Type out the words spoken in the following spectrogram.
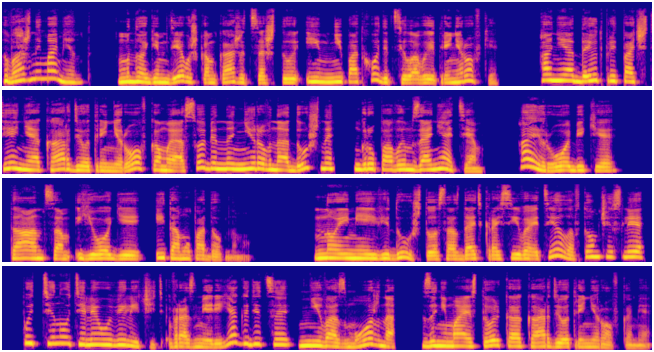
Важный момент. Многим девушкам кажется, что им не подходят силовые тренировки. Они отдают предпочтение кардиотренировкам и особенно неравнодушны групповым занятиям, аэробике, танцам, йоге и тому подобному. Но имея в виду, что создать красивое тело, в том числе подтянуть или увеличить в размере ягодицы, невозможно, занимаясь только кардиотренировками,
